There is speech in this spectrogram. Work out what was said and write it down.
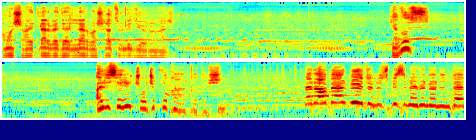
Ama şahitler ve deliller başka türlü diyor anacığım. Yavuz. Ali senin çocukluk arkadaşın. Beraber büyüdünüz bizim evin önünde.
